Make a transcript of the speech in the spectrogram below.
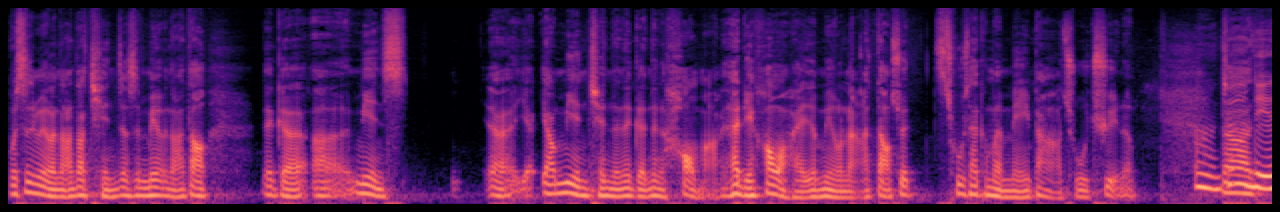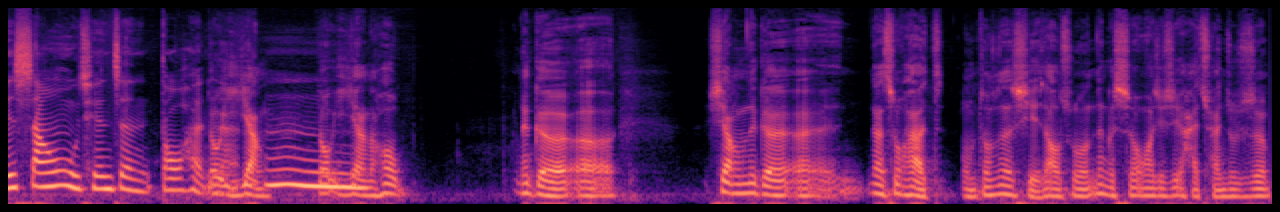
不是没有拿到签证，是没有拿到那个呃面试呃要要面签的那个那个号码，他连号码牌都没有拿到，所以出差根本没办法出去了。嗯，就是连商务签证都很都一样，嗯，都一样。然后那个呃，像那个呃，那时候还有我们当时写到说，那个时候话就是还传出就是说，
